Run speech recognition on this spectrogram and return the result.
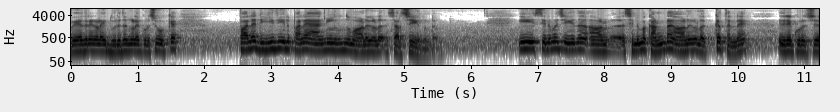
വേദനകളെ ദുരിതങ്ങളെക്കുറിച്ചും ഒക്കെ പല രീതിയിൽ പല ആംഗിളിൽ നിന്നും ആളുകൾ ചർച്ച ചെയ്യുന്നുണ്ട്. ഈ സിനിമ ചെയ്ത ആൾ സിനിമ കണ്ട ആളുകളൊക്കെ തന്നെ ഇതിനെക്കുറിച്ച്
